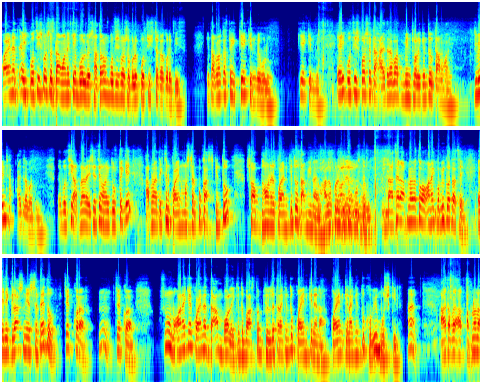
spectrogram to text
কয়েনের এই পঁচিশ পয়সার দাম অনেকে বলবে সাধারণ পঁচিশ পয়সা বলে পঁচিশ টাকা করে পিস কিন্তু আপনার কাছ থেকে কে কিনবে বলুন? কে কিনবে? এই পঁচিশ পয়সাটা হায়দ্রাবাদ মিন্ট হলে কিন্তু দাম হয়। কি মিন্ট হায়দ্রাবাদ মিন্ট তাই বলছি আপনারা এসেছেন অনেক দূর থেকে। আপনারা দেখছেন কয়েন মাস্টার প্রকাশ কিন্তু সব ধরনের কয়েন কিন্তু দামি নয় ভালো করে কিন্তু বুঝতে হবে। তাছাড়া আপনারা তো অনেক অভিজ্ঞতা আছে। এই যে গ্লাস নিয়ে এসছেন তাই তো? চেক করার হুম চেক করার। শুনুন অনেকে কয়েনের দাম বলে কিন্তু বাস্তব ফিল্ডে তারা কিন্তু কয়েন কেনে না। কয়েন কেনা কিন্তু খুবই মুশকিল হ্যাঁ? আর তারপরে আপনারা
